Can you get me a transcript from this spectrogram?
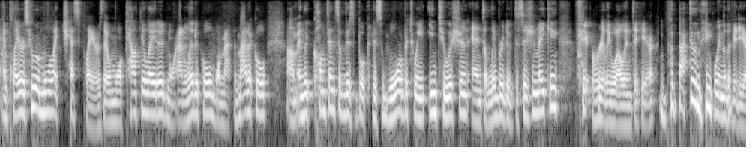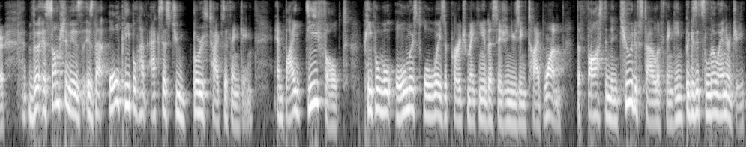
and players who were more like chess players. They were more calculated, more analytical, more mathematical. Um, and the contents of this book, this war between intuition and deliberative decision-making, fit really well into here. But back to the main point of the video. The assumption is, is that all people have access to both types of thinking. And by default, people will almost always approach making a decision using type 1, the fast and intuitive style of thinking, because it's low energy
